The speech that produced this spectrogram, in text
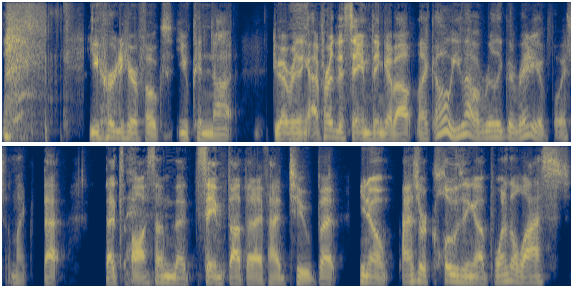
you heard it here, folks. You cannot do everything. I've heard the same thing about like, oh, you have a really good radio voice. I'm like, that that's awesome. That same thought that I've had too. But, you know, as we're closing up, one of the last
